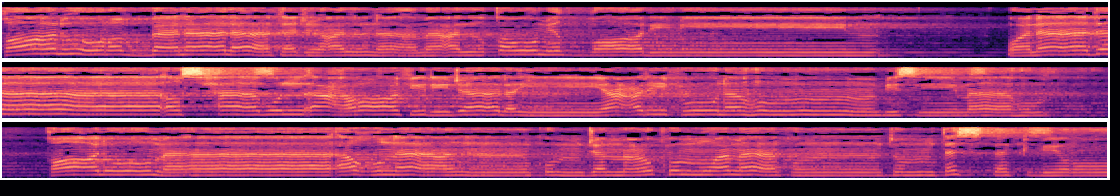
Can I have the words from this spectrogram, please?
قالوا ربنا لا تجعلنا مع القوم الظالمين. ونادى أصحاب الأعراف رجالا يعرفونهم بسيماهم. قالوا ما أغنى عنكم جمعكم وما كنتم تستكبرون.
